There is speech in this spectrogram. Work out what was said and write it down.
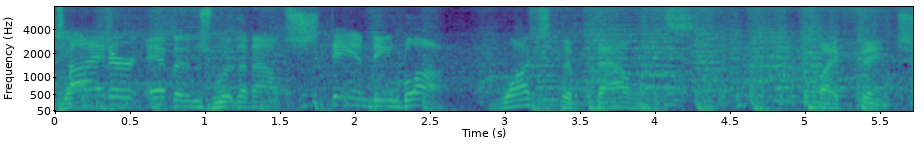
Tyler Evans with an outstanding block. Watch the balance by Finch.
